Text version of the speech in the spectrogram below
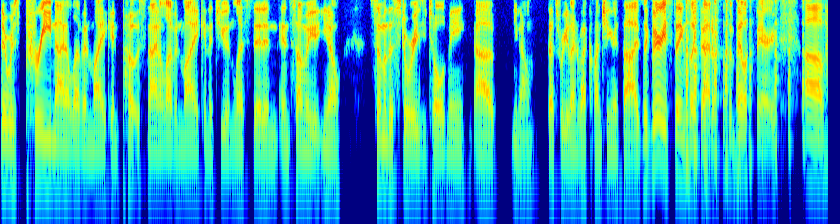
there was pre 9/11 Mike and post 9/11 Mike, and that you enlisted, and and some of you, you know, some of the stories you told me. Uh, you know, that's where you learned about clenching your thighs, like various things like that about the military. Um,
